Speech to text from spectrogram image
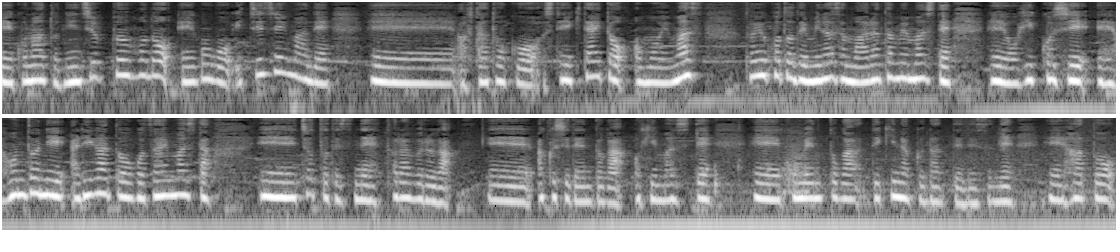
えこの後20分ほど、え午後1時まで、えアフタートークをしていきたいと思います。ということで皆様改めまして、えお引越し、え本当にありがとうございました。えー、ちょっとですねトラブルが、えー、アクシデントが起きまして、えー、コメントができなくなってですね、えハート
